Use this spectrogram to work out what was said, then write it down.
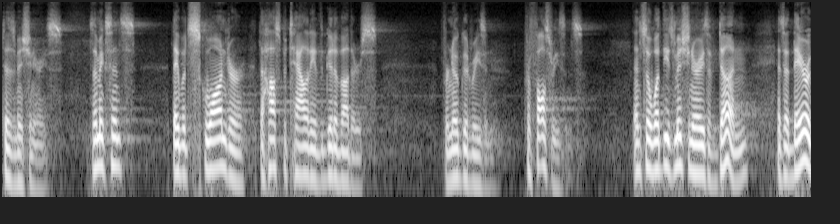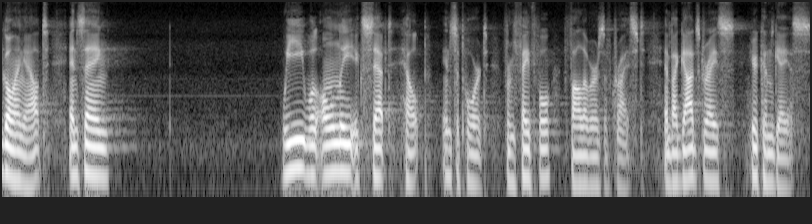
to those missionaries. Does that make sense? They would squander the hospitality of the good of others for no good reason, for false reasons. And so, what these missionaries have done is that they are going out and saying, we will only accept help and support from faithful followers of Christ. And by God's grace, here comes Gaius.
